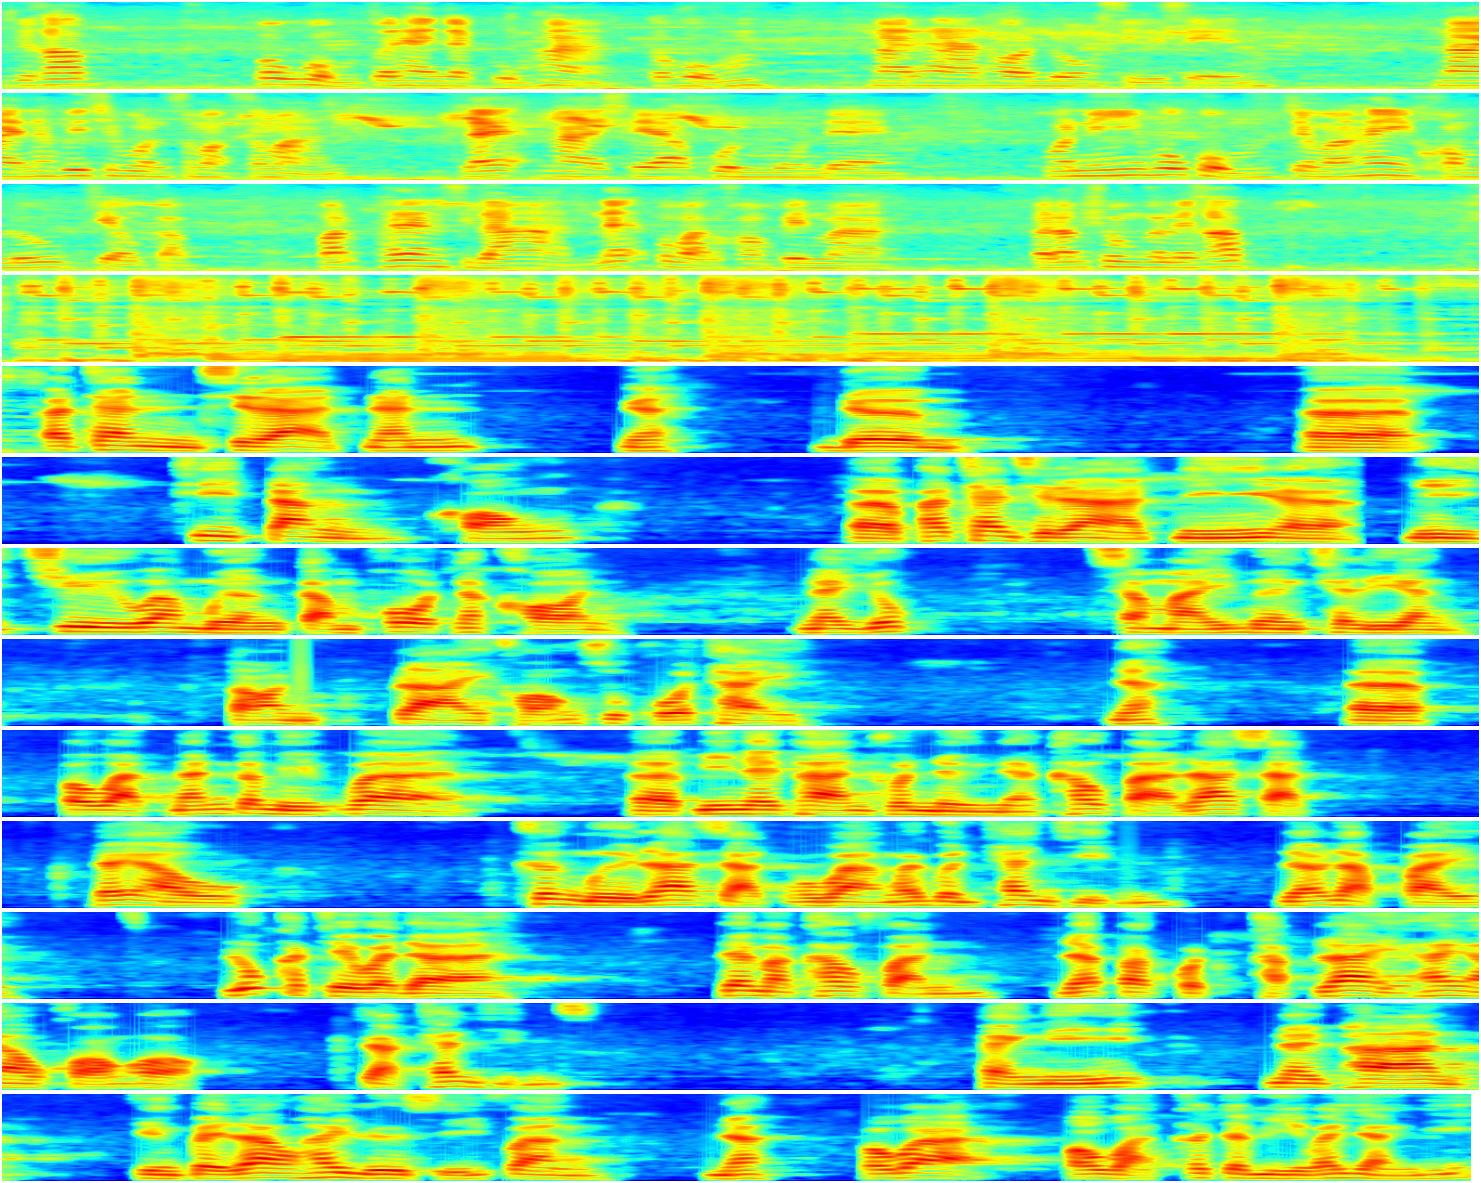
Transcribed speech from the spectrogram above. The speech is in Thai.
สวัสดีครับ พวกผมตัวแทนจากกลุ่ม 5 กับผม นายธนาธรดวงศรีเสน นายนพิชพลสมัครสมาน และนายชยพลมูลแดง วันนี้พวกผมจะมาให้ความรู้เกี่ยวกับวัดพระแท่นศิลาอาจและประวัติความเป็นมา ไปรับชมกันเลยครับพระแท่นศิลาอาจนั้นนะเดิมที่ตั้งของ พระแท่นศิลาอาจนี้มีชื่อว่าเมืองกัมโพธนคร ในยุคสมัยเมืองเฉลียง ตอนปลายของสุขโขทัยนะประวัตินั้นก็มีว่ามีนายพานคนหนึ่งเนี่ยเข้าป่าล่าสัตว์ ได้เอาเครื่องมือล่าสัตว์มาวางไว้บนแท่นหิน แล้วหลับไปลุกเทวดาได้มาเข้าฝันและปรากฏขับไล่ให้เอาของออกจากแท่นหิน แห่งนี้นายพรานจึงไปเล่าให้ฤาษีฟังนะเพราะว่าประวัติก็จะมีไว้อย่างนี้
